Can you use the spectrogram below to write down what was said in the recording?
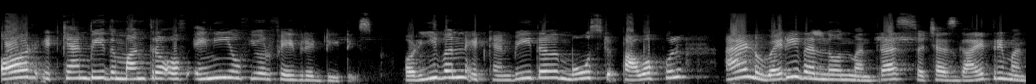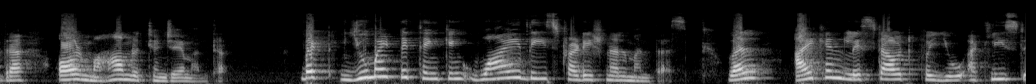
or it can be the mantra of any of your favorite deities, or even it can be the most powerful and very well known mantras such as Gayatri Mantra or Mahamrutyunjaya Mantra. But you might be thinking, why these traditional mantras? Well, I can list out for you at least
